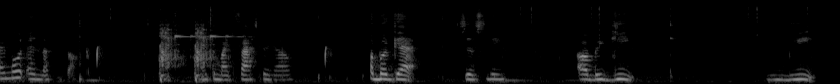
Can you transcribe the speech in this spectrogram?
I mode and lucky block. I can mine faster now. A baguette. Seriously. A baguette. Baguette.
